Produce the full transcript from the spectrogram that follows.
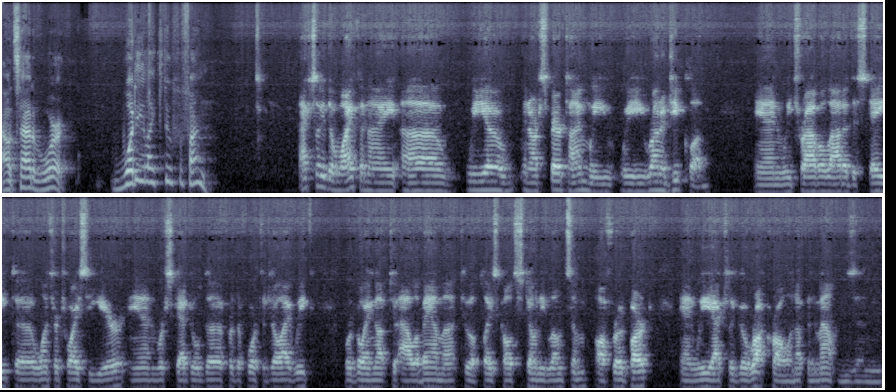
outside of work, what do you like to do for fun? Actually, the wife and I, uh, we uh, in our spare time, we we run a Jeep club and we travel out of the state uh, once or twice a year. And we're scheduled uh, for the Fourth of July week. We're going up to Alabama to a place called Stony Lonesome Off Road Park, and we actually go rock crawling up in the mountains and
